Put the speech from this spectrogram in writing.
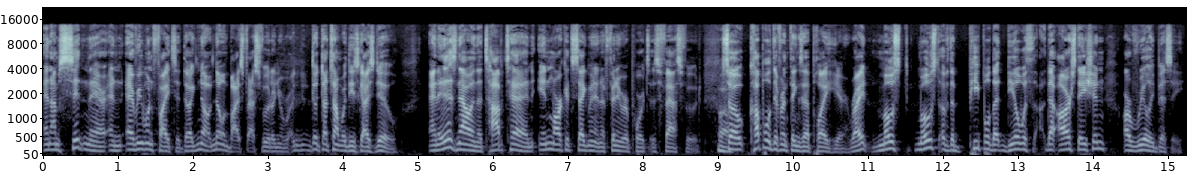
And I'm sitting there, and everyone fights it. They're like, "No, no one buys fast food on your. That's not what these guys do." and it is now in the top 10 in market segment and affinity reports is fast food wow. so a couple of different things at play here right most most of the people that deal with that our station are really busy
